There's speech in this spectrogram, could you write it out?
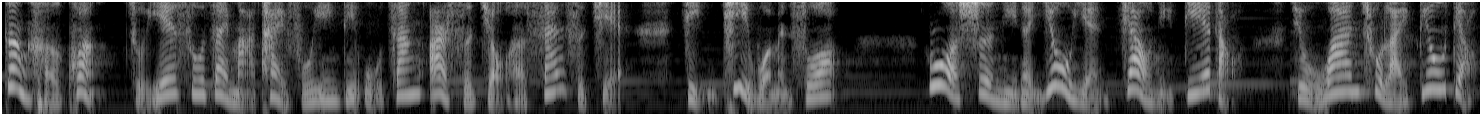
更何况主耶稣在马太福音第五章二十九和三十节警惕我们说：若是你的右眼叫你跌倒，就弯出来丢掉，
